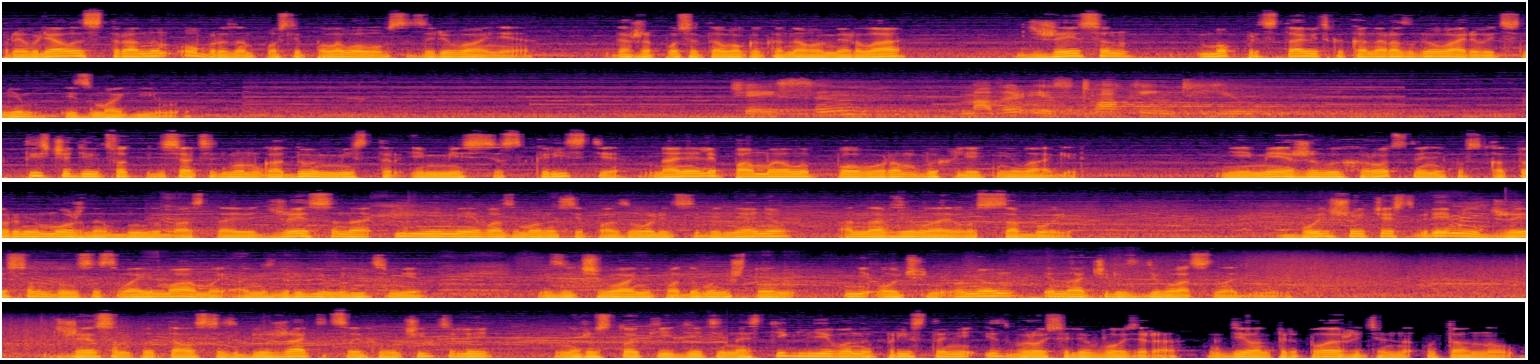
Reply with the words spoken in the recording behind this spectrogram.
проявлялось странным образом после полового созревания. Даже после того, как она умерла, Джейсон мог представить, как она разговаривает с ним из могилы. Jason, В 1957 году мистер и миссис Кристи наняли Памелу поваром в их летний лагерь. Не имея живых родственников, с которыми можно было бы оставить Джейсона, и не имея возможности позволить себе няню, она взяла его с собой. Большую часть времени Джейсон был со своей мамой, а не с другими детьми, из-за чего они подумали, что он не очень умен и начали издеваться над ним. Джейсон пытался сбежать от своих учителей, но жестокие дети настигли его на пристани и сбросили в озеро, где он предположительно утонул.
